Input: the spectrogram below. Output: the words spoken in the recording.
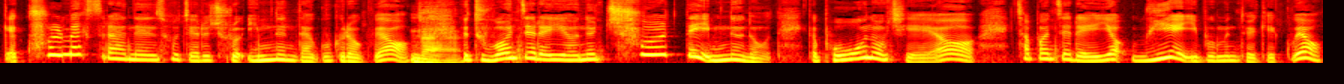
그러니까 쿨맥스라는 소재를 주로 입는다고 그러고요. 네. 두 번째 layer는 추울 때 입는 옷, 그러니까 보온 옷이에요. 첫 번째 layer 위에 입으면 되겠고요.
